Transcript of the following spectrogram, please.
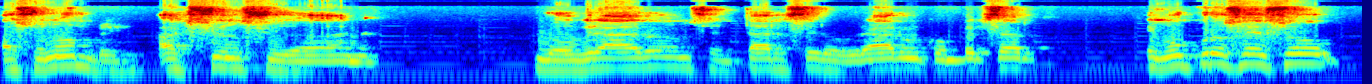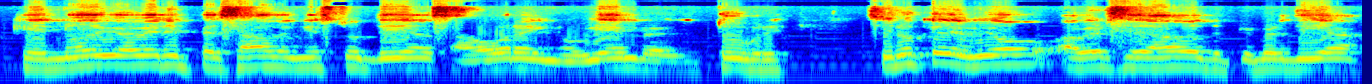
a su nombre, Acción Ciudadana. Lograron sentarse, lograron conversar en un proceso que no debió haber empezado en estos días, ahora en noviembre, en octubre, sino que debió haberse dado desde el primer día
